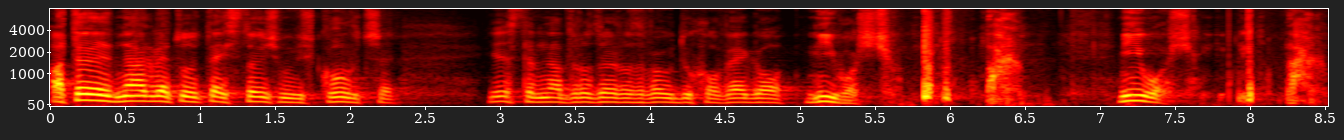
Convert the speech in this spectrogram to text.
A ty nagle tutaj stoisz, mówisz, kurczę, jestem na drodze rozwoju duchowego, miłość. Pach. Miłość. Pach.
